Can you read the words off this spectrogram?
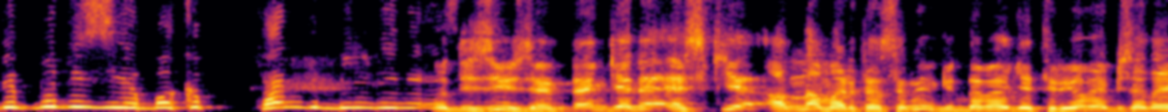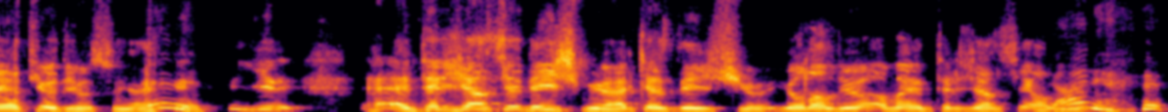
Ve bu diziye bakıp kendi bildiğini O dizi üzerinden gene eski anlam haritasını gündeme getiriyor ve bize dayatıyor diyorsun yani. Evet. Yine entelijansiya değişmiyor. Herkes değişiyor. Yol alıyor ama entelijansiya almıyor. Yani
